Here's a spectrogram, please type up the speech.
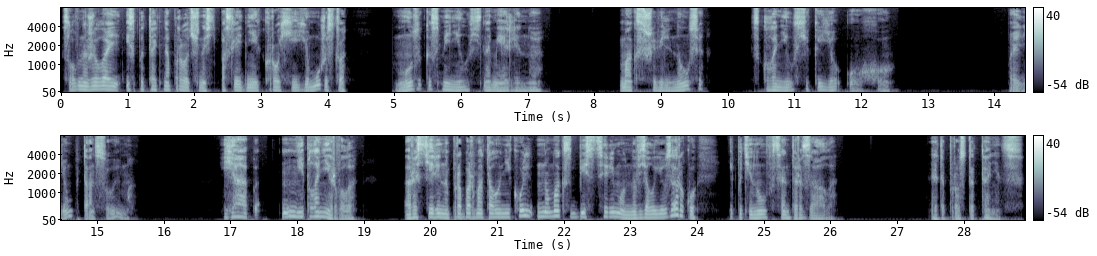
Словно желая испытать на прочность последние крохи ее мужества, музыка сменилась на медленную. Макс шевельнулся, склонился к ее уху. «Пойдем потанцуем». «Я не планировала». Растерянно пробормотала Николь, но Макс бесцеремонно взял ее за руку и потянул в центр зала. Это просто танец.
